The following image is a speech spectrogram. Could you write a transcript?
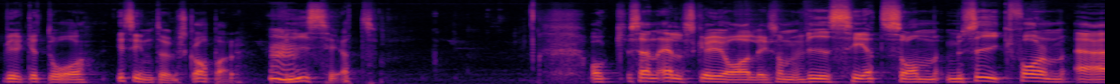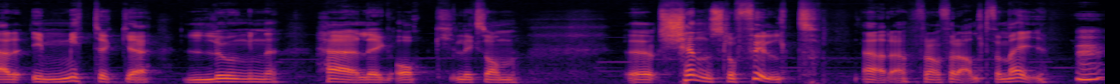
vilket då i sin tur skapar mm. vishet. Och sen älskar jag liksom vishet som musikform är i mitt tycke lugn, härlig och liksom eh, känslofyllt är det framför allt för mig. Mm.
